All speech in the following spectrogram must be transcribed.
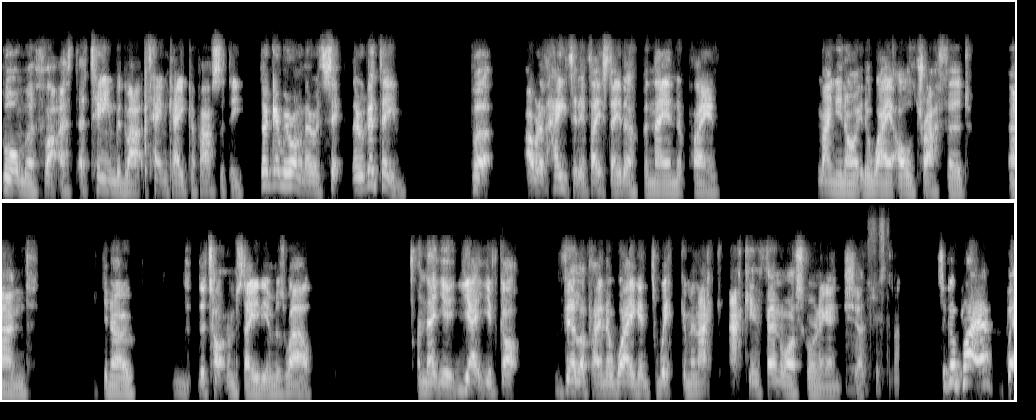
Bournemouth, like a, a team with about 10k capacity. Don't get me wrong, they were sick, they're a good team, but I would have hated if they stayed up and they end up playing Man United away at Old Trafford and you know the Tottenham Stadium as well. And then you, yeah, you've got Villa playing away against Wycombe and Ak- Akinfenwa scoring against you. Oh, it's just about. It's a good player, but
